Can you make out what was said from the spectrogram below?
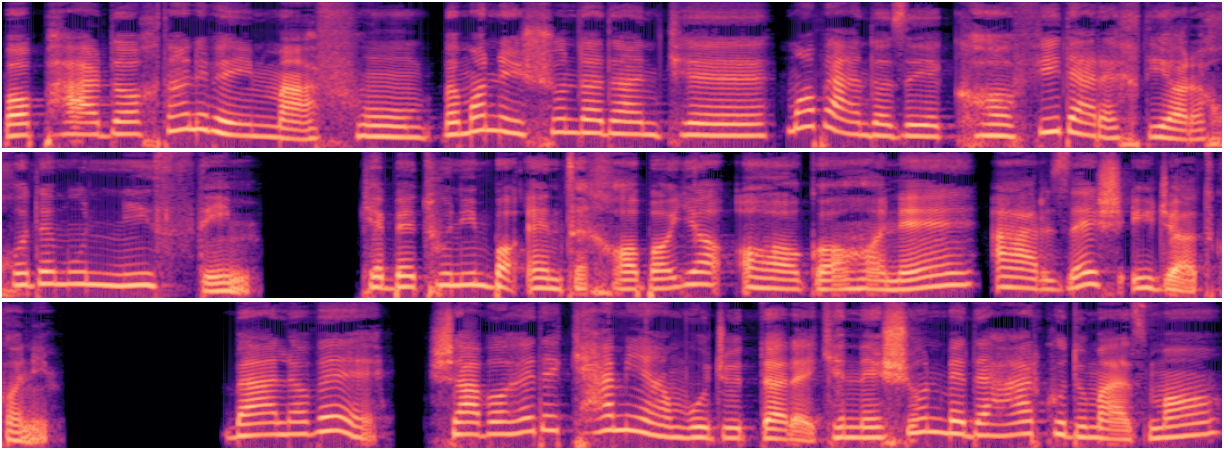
با پرداختن به این مفهوم به ما نشون دادن که ما به اندازه کافی در اختیار خودمون نیستیم که بتونیم با انتخابای آگاهانه ارزش ایجاد کنیم. به علاوه شواهد کمی هم وجود داره که نشون بده هر کدوم از ما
